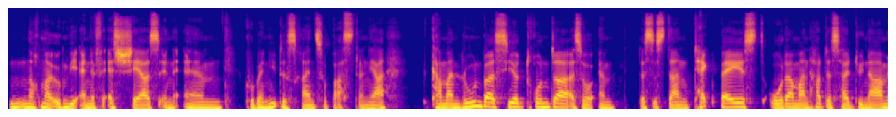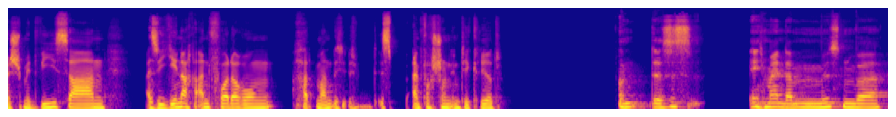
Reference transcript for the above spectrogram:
nochmal irgendwie NFS-Shares in ähm, Kubernetes reinzubasteln, ja. Kann man Loon-basiert drunter, also ähm, das ist dann Tech-based oder man hat es halt dynamisch mit vSAN. Also je nach Anforderung hat man, ist einfach schon integriert. Und das ist, ich meine, da müssen wir,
